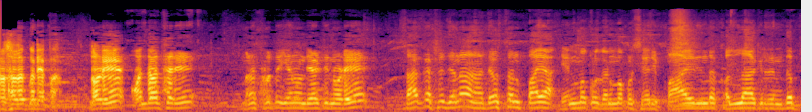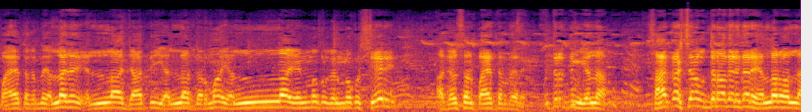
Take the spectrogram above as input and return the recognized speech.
ಬನ್ನಿಯಪ್ಪ ನೋಡಿ ಒಂದೊಂದ್ಸರಿ ಮನಸ್ಪತಿ ಏನೋ ಒಂದು ಹೇಳ್ತೀನಿ ನೋಡಿ. ಸಾಕಷ್ಟು ಜನ ದೇವಸ್ಥಾನ ಪಾಯ, ಹೆಣ್ಮಕ್ಳು, ಗಂಡ್ಮಕ್ಳು ಸೇರಿ ಪಾಯದಿಂದ ಕಲ್ಲಾಕಿರಿಂದ ಪಾಯ ತಗೊಂಡ್ರೆ ಎಲ್ಲ ಎಲ್ಲಾ ಜಾತಿ, ಎಲ್ಲ ಧರ್ಮ, ಎಲ್ಲ ಹೆಣ್ಮಕ್ಳು, ಗಂಡ್ಮಕ್ಳು ಸೇರಿ ಆ ದೇವಸ್ಥಾನ ಪಾಯ ತೆಗೆದಾರೆ ಗೊತ್ತಿರುತ್ತೆ ನಿಮ್ಗೆಲ್ಲ? ಸಾಕಷ್ಟು ಜನ ಉದ್ಧಾರದಲ್ಲಿ ಇದ್ದಾರೆ ಎಲ್ಲರೂ ಅಲ್ಲ.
